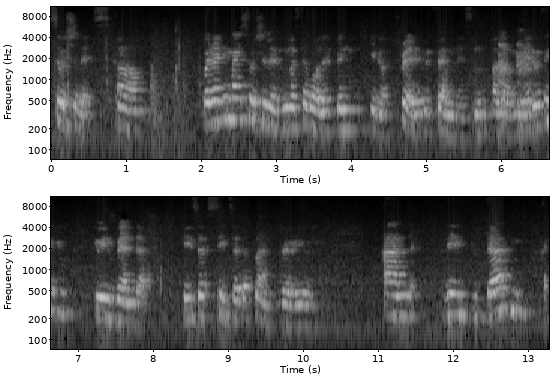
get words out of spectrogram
Socialist. Um, but I think my socialism must have always been, you know, threaded with feminism along the way. I don't think you, you invent that. These are seeds that are planted very early. And the, that, I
